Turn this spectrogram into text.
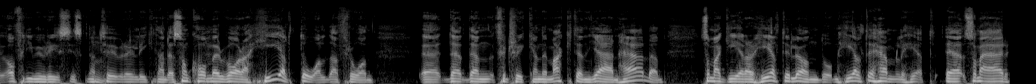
eh, av frimuristisk natur mm. eller liknande som kommer vara helt dolda från eh, Eh, den, den förtryckande makten, järnhärden, som agerar helt i löndom, helt i hemlighet, eh, som är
